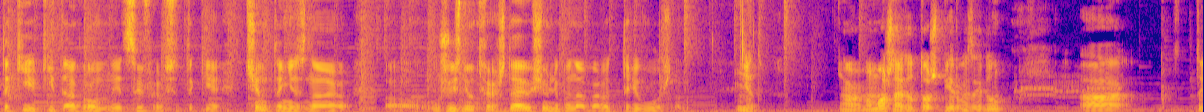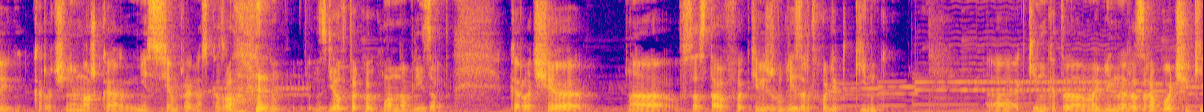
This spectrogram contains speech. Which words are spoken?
такие какие-то огромные цифры все-таки чем-то, не знаю, а, жизнеутверждающим, либо наоборот тревожным? Нет. А, ну, можно я тут тоже первый зайду. А, ты, короче, немножко не совсем правильно сказал, сделав такой клон на Blizzard. Короче, в состав Activision Blizzard входит King, King это мобильные разработчики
